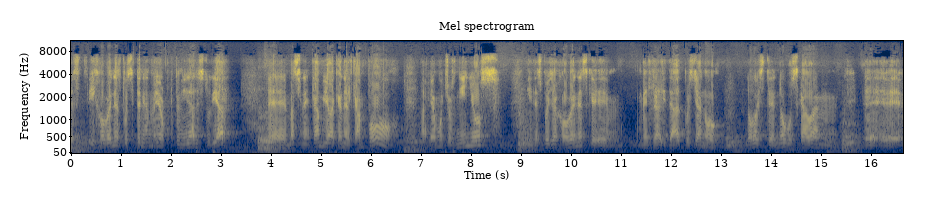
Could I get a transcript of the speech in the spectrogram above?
este, y jóvenes pues sí tenían mayor oportunidad de estudiar. Eh, más sin en cambio acá en el campo había muchos niños y después ya jóvenes que en realidad pues ya no, no, este, no buscaban eh,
